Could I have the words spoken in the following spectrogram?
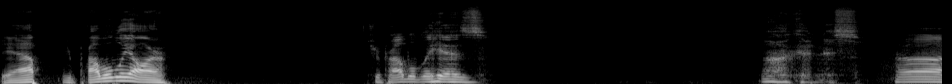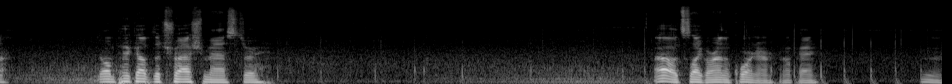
Yep, you probably are. She probably is. Oh goodness. Uh, don't pick up the trash master. Oh, it's like around the corner. Okay. Hmm.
